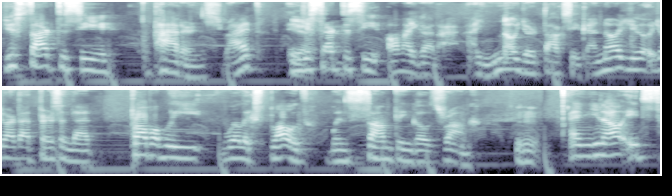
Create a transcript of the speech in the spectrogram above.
you start to see patterns, right? And Yeah. you start to see, oh my God, I, I know you're toxic. I know you you are that person that probably will explode when something goes wrong. Mhm. And you know, it's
